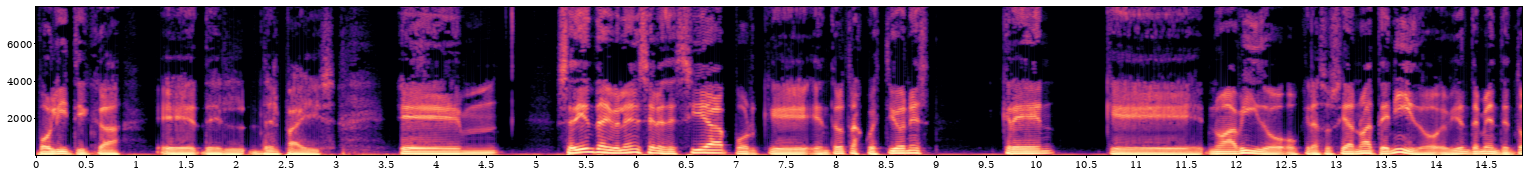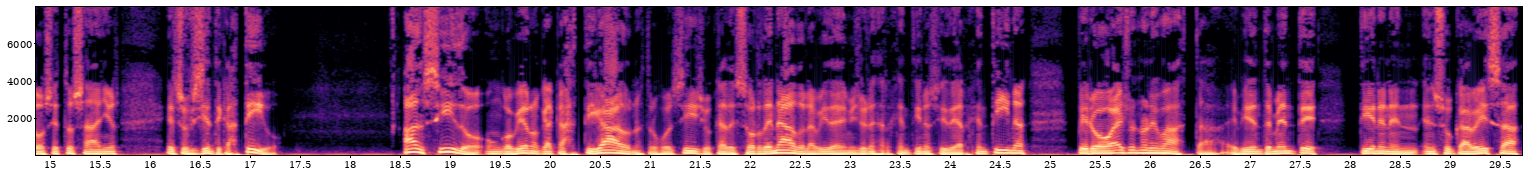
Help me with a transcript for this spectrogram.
política eh, del, del, país. Eh, sedienta de violencia, les decía, porque, entre otras cuestiones, creen que no ha habido o que la sociedad no ha tenido, evidentemente, en todos estos años, el suficiente castigo. Han sido un gobierno que ha castigado nuestros bolsillos, que ha desordenado la vida de millones de argentinos y de argentinas, pero a ellos no les basta. Evidentemente tienen en, en su cabeza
